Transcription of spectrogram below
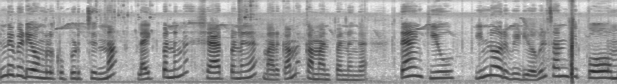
இந்த வீடியோ உங்களுக்கு பிடிச்சிருந்தா லைக் பண்ணுங்கள் ஷேர் பண்ணுங்கள் மறக்காமல் கமெண்ட் பண்ணுங்கள் தேங்க்யூ இன்னொரு வீடியோவில் சந்திப்போம்.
